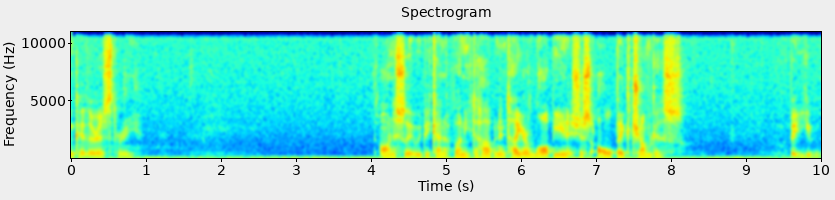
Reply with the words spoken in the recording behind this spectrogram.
Okay, there is three. Honestly, it would be kind of funny to have an entire lobby and it's just all big chungus but you,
